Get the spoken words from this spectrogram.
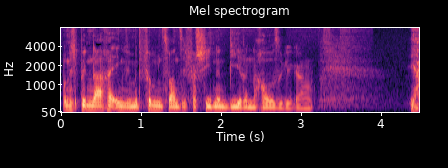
und ich bin nachher irgendwie mit 25 verschiedenen Bieren nach Hause gegangen. Ja,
